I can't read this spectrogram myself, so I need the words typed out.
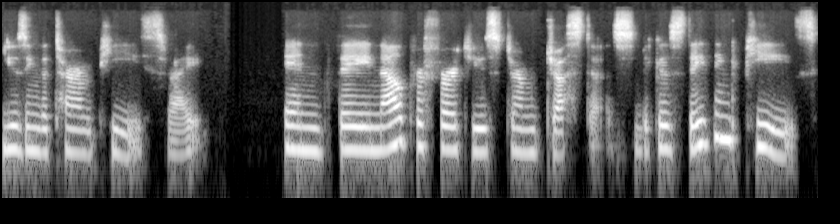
using the term peace, right? And they now prefer to use the term justice because they think peace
